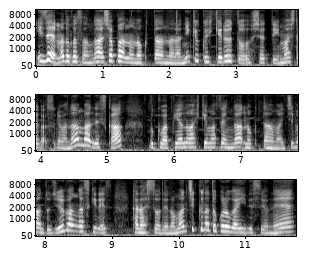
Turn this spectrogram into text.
以前まどかさんがショパンのノクターンなら2曲弾けるとおっしゃっていましたがそれは何番ですか？僕はピアノは弾けませんがノクターンは1番と10番が好きです。悲しそうでロマンチックなところがいいですよね。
